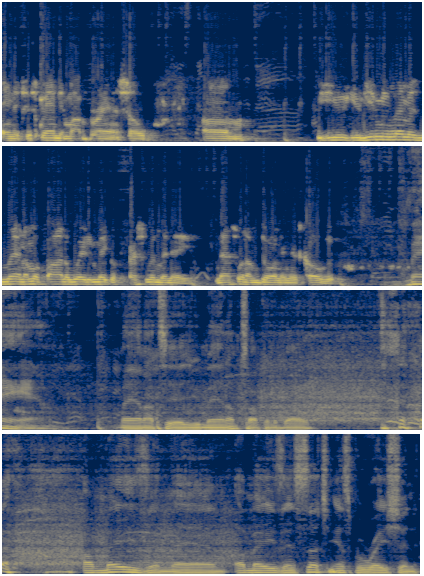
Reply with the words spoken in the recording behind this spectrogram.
and it's expanded my brand. So, um, you you give me lemons, man. I'm gonna find a way to make a fresh lemonade. And that's what I'm doing in this COVID. Man, man, I tell you, man, I'm talking about amazing, man, amazing. Such inspiration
